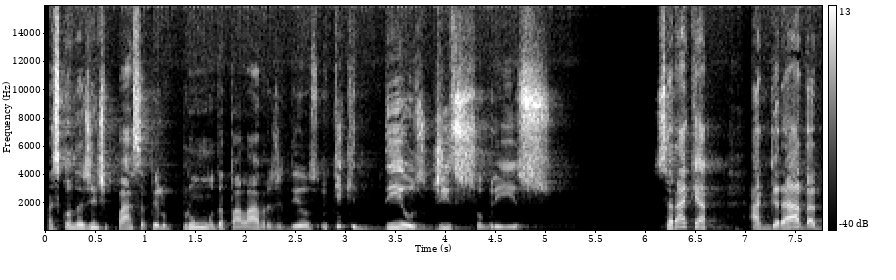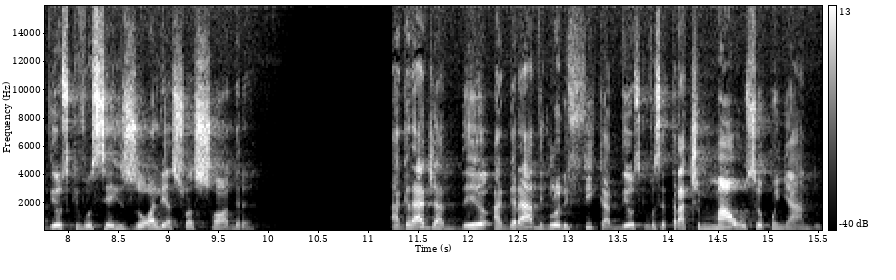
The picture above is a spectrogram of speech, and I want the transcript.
Mas quando a gente passa pelo prumo da palavra de Deus, o que, que Deus diz sobre isso? Será que agrada a Deus que você isole a sua sogra? Agrade a Deus, agrada e glorifica a Deus que você trate mal o seu cunhado?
